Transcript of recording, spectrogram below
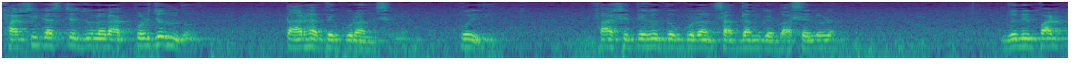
ফাঁসি কাস্টে জোলার আগ পর্যন্ত তার হাতে কোরআন ছিল। ওই ফাঁসি থেকে তো কোরআন সাদ্দামকে বাসে লড়ে। যদি পারত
